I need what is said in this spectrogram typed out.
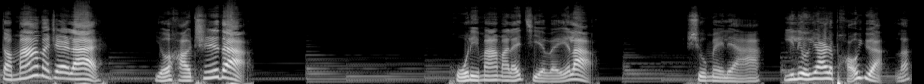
到妈妈这儿来，有好吃的。狐狸妈妈来解围了，兄妹俩一溜烟的跑远了。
